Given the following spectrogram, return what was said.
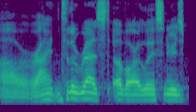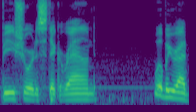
All right. And to the rest of our listeners, be sure to stick around. We'll be right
